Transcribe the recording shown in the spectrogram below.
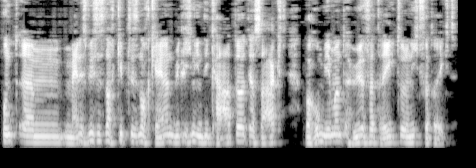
Und ähm, meines Wissens nach gibt es noch keinen wirklichen Indikator, der sagt, warum jemand Höhe verträgt oder nicht verträgt.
